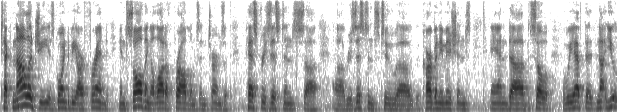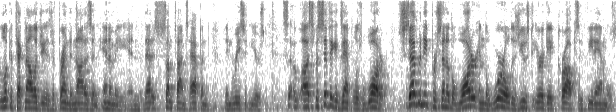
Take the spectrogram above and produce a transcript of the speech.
technology is going to be our friend in solving a lot of problems in terms of pest resistance, uh, uh, resistance to uh, carbon emissions, and uh, so we have to not you look at technology as a friend and not as an enemy, and that has sometimes happened in recent years. So a specific example is water. 70% of the water in the world is used to irrigate crops and feed animals.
